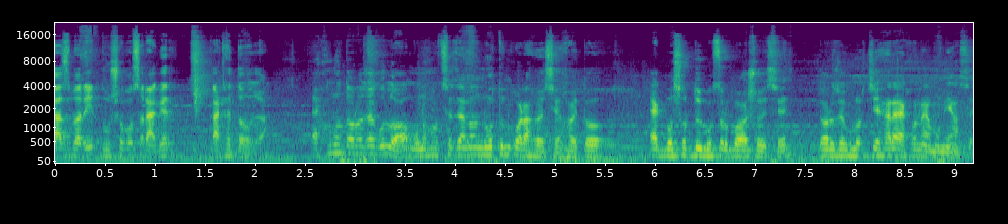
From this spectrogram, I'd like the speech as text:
রাজবাড়ির দুশো বছর আগের কাঠের দরজা। এখনও দরজাগুলো মনে হচ্ছে যেন নতুন করা হয়েছে, হয়তো এক বছর, দুই বছর বয়স হয়েছে। দরজাগুলোর চেহারা এখন এমনই আছে।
